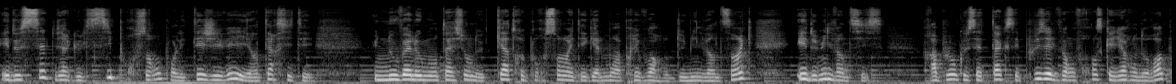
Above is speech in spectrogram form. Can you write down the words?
et de 7,6% pour les TGV et intercités. Une nouvelle augmentation de 4% est également à prévoir en 2025 et 2026. Rappelons que cette taxe est plus élevée en France qu'ailleurs en Europe,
